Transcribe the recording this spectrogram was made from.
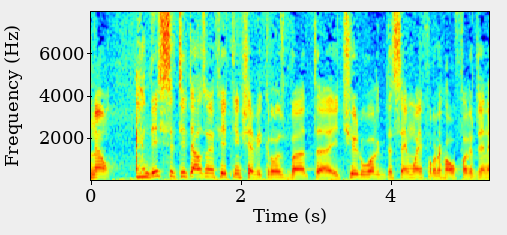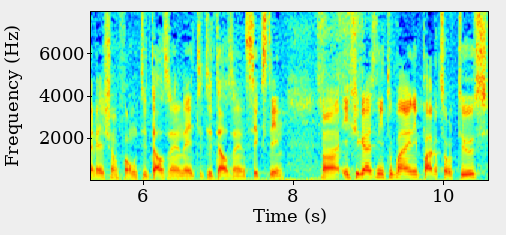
Now this is a 2015 Chevy Cruze, but uh, it should work the same way for the whole first generation from 2008 to 2016. Uh, if you guys need to buy any parts or tools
